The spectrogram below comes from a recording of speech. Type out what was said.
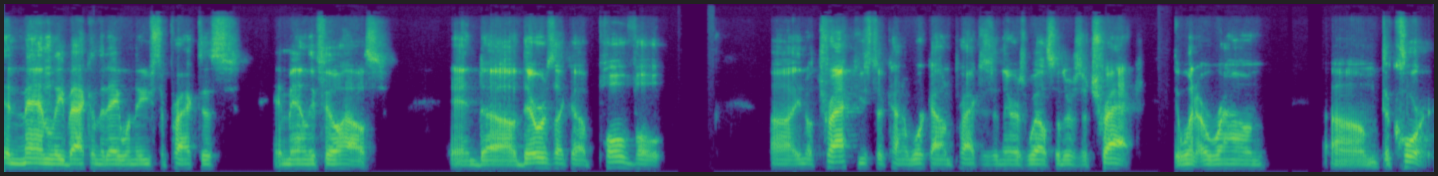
in Manley back in the day when they used to practice in Manley Fieldhouse, and uh, there was like a pole vault uh, you know, track used to kind of work out and practice in there as well. So there was a track that went around um, the court,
